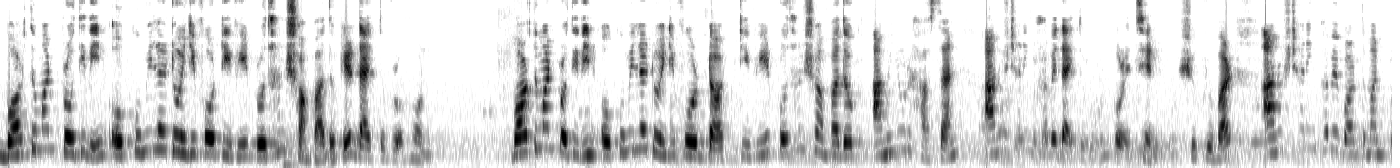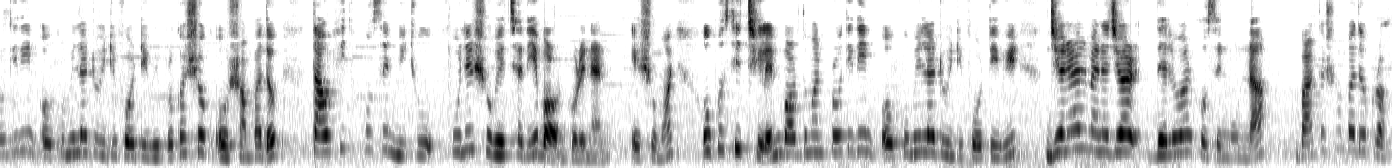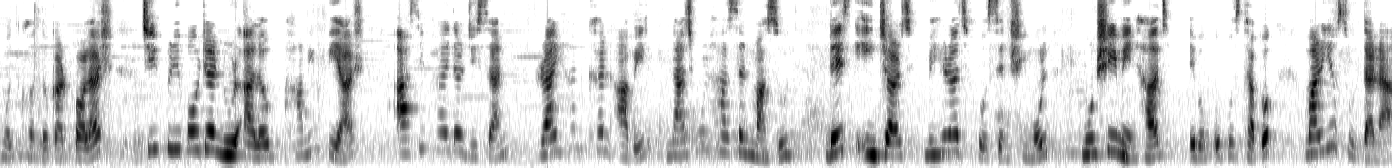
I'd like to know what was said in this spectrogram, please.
বর্তমান প্রতিদিন ও কুমিল্লা টোয়েন্টি ফোর টিভির প্রধান সম্পাদকের দায়িত্ব গ্রহণ। বর্তমান প্রতিদিন ও কুমিল্লা টোয়েন্টি ফোর ডট টিভির প্রধান সম্পাদক আমিনুর হাসান আনুষ্ঠানিকভাবে দায়িত্ব গ্রহণ করেছেন। শুক্রবার আনুষ্ঠানিকভাবে বর্তমান প্রতিদিন ও কুমিল্লা টোয়েন্টি ফোর টিভির প্রকাশক ও সম্পাদক তাওহিদ হোসেন মিঠু ফুলের শুভেচ্ছা দিয়ে বরণ করে নেন। এ সময় উপস্থিত ছিলেন বর্তমান প্রতিদিন ও কুমিল্লা টোয়েন্টি ফোর টিভির জেনারেল ম্যানেজার দেলোয়ার হোসেন মুন্না বার্তা সম্পাদক Rahmat Khandakar Palash, chief reporter Nur Alam Hamim Piyas, Asif Haidar Jisan Raihan Khan Abir, Nazmul Hasan Masud, desk incharge Mehraj Hossain Shimul, Munshi Minhaj এবং উপস্থাপক মারিয়া সুলতানা।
